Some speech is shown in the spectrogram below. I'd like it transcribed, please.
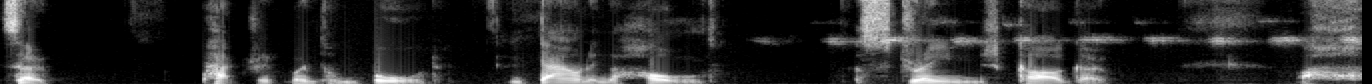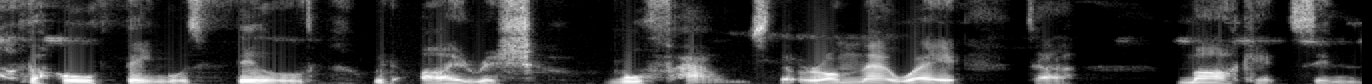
So Patrick went on board, and down in the hold, a strange cargo. oh, the whole thing was filled with Irish wolfhounds that were on their way to markets in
